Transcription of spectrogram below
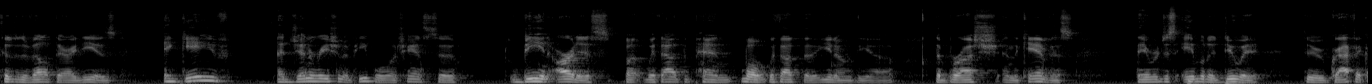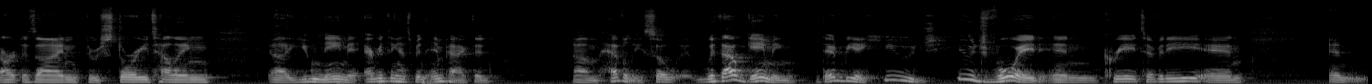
to develop their ideas. It gave a generation of people a chance to be an artist, but without the pen, well, without the you know the uh, the brush and the canvas, they were just able to do it through graphic art design, through storytelling, uh, you name it. Everything has been impacted um, heavily. So without gaming, there'd be a huge, huge void in creativity and and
